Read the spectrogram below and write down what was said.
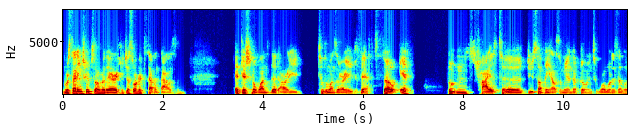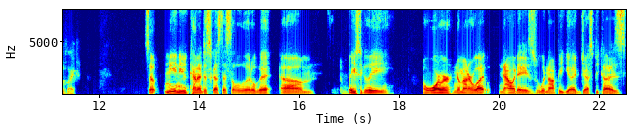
We're sending troops over there. He just ordered seven thousand additional ones that already to the ones that already exist. So if Putin tries to do something else and we end up going to war, what does that look like? So me and you kind of discussed this a little bit. Um, basically, a war, no matter what, nowadays would not be good just because,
